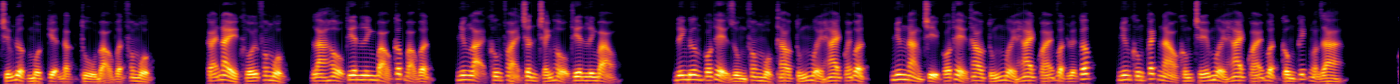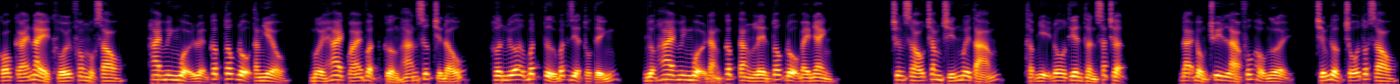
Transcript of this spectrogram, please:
chiếm được một kiện đặc thù bảo vật phong mục. Cái này khối phong mục là hậu thiên linh bảo cấp bảo vật, nhưng lại không phải chân tránh hậu thiên linh bảo. Đinh đương có thể dùng phong mục thao túng mười hai quái vật, nhưng nàng chỉ có thể thao túng mười hai quái vật luyện cấp, nhưng không cách nào khống chế mười hai quái vật công kích ngoài ra. Có cái này khối phong mục sau, hai huynh muội luyện cấp tốc độ tăng nhiều, mười hai quái vật cường hãn sức chiến đấu, hơn nữa bất tử bất diệt thuộc tính, nhượng hai huynh muội đẳng cấp tăng lên tốc độ bay nhanh. Chương sáu trăm chín mươi tám, thập nhị đô thiên thần sát trận đại bổng truy là phúc hậu người, chiếm được chỗ tốt sau,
